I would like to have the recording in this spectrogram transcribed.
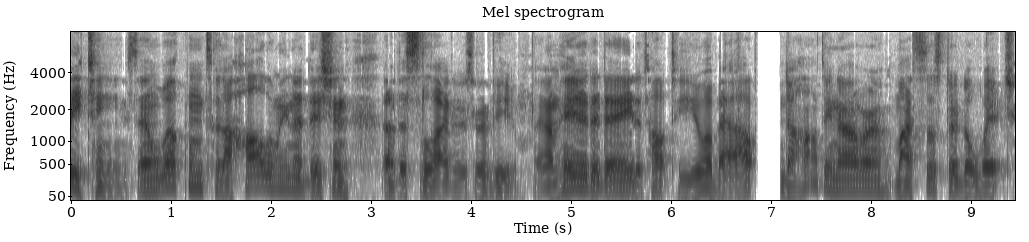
Greetings and welcome to the Halloween edition of the Sliders Review. And I'm here today to talk to you about The Haunting Hour, My Sister the Witch.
